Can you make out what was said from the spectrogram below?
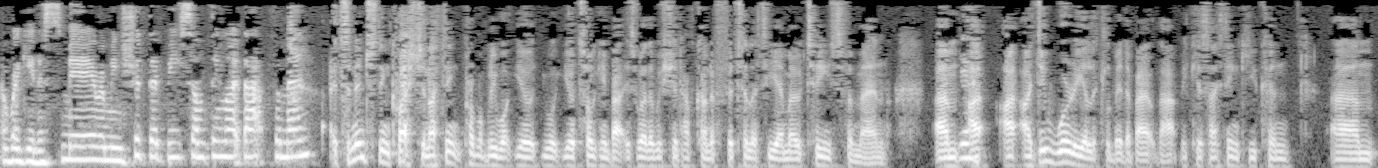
a regular smear? I mean, should there be something like that for men? It's an interesting question. I think probably what you're, what you're talking about is whether we should have kind of fertility MOTs for men. Um, yeah. I, I, I, do worry a little bit about that because I think you can, um,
